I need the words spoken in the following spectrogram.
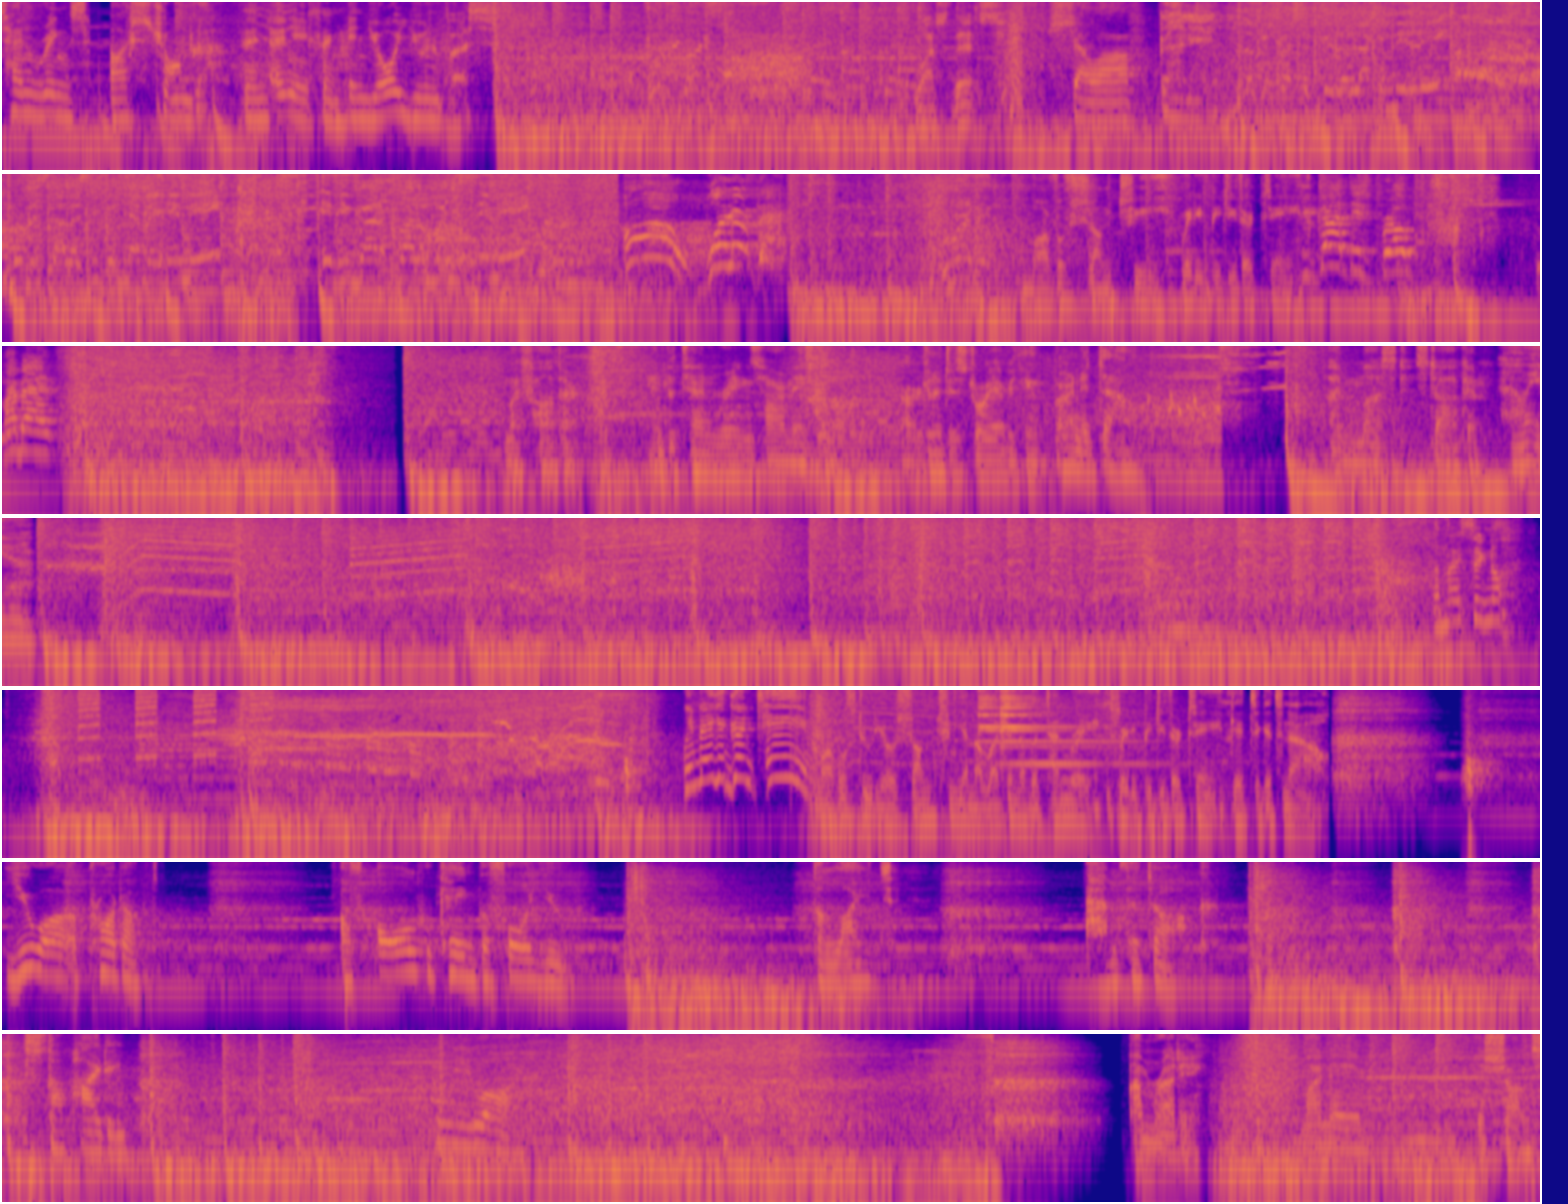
Ten Rings are stronger than anything in your universe. Watch this. Show off. Gun it. Oh, what is that? Marvel Shang-Chi, rated PG-13. You got this, bro. My bad. My father and the Ten Rings army are gonna destroy everything. Burn it down. I must stop him. Hell yeah. A nice signal. We make a good team. Marvel Studios Shang-Chi and the Legend of the Ten Rings, rated PG-13. Get tickets now. You are a product of all who came before you. The light and the dark. Stop hiding who you are. I'm ready. My name is Shang-Chi.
